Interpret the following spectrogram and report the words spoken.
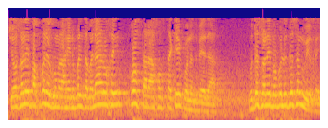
چې اوسړې خپل گمراه نه بل ته بلا روخي خوف ترا خوف تکې کو نه بيدار ودا سړې په بل د څنګه ویخي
